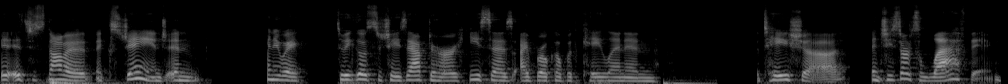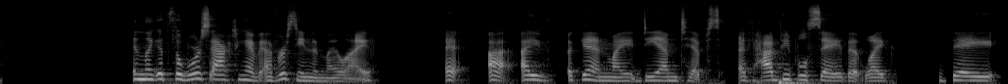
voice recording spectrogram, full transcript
it, it's just not an exchange. And anyway, so he goes to chase after her. He says I broke up with Caelynn and Tayshia, and she starts laughing. And like it's the worst acting I've ever seen in my life. I, I, I've again my DM tips. I've had people say that like they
